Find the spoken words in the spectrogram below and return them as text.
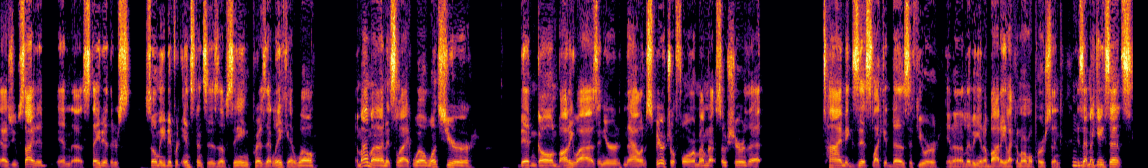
as you've cited, and uh, stated there's so many different instances of seeing President Lincoln. Well, in my mind, it's like, well, once you're dead and gone body wise and you're now in a spiritual form, I'm not so sure that time exists like it does if you were in a living in a body like a normal person. Mm-hmm. Does that make any sense?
